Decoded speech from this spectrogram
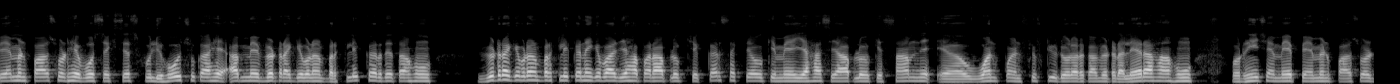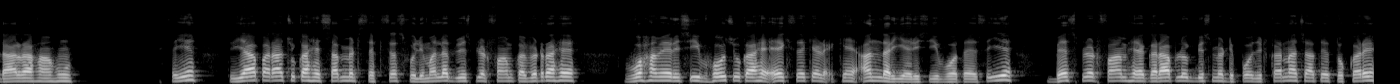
पेमेंट पासवर्ड है वो सक्सेसफुली हो चुका है। अब मैं विड्रा के बटन पर क्लिक कर देता हूँ। विड्रा के बटन पर क्लिक करने के बाद यहाँ पर आप लोग चेक कर सकते हो कि मैं यहाँ से आप लोगों के सामने वन पॉइंट फिफ्टी डॉलर का विड्रा ले रहा हूँ और नीचे मैं पेमेंट पासवर्ड डाल रहा हूँ। सही है? तो यहाँ पर आ चुका है सबमिट सक्सेसफुली मतलब जो इस प्लेटफॉर्म का विड्रा है, वो हमें रिसीव हो चुका है। एक सेकेंड के अंदर ये रिसीव होता है। सही है? बेस्ट प्लेटफॉर्म है। अगर आप लोग भी इसमें डिपॉजिट करना चाहते हो तो करें।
